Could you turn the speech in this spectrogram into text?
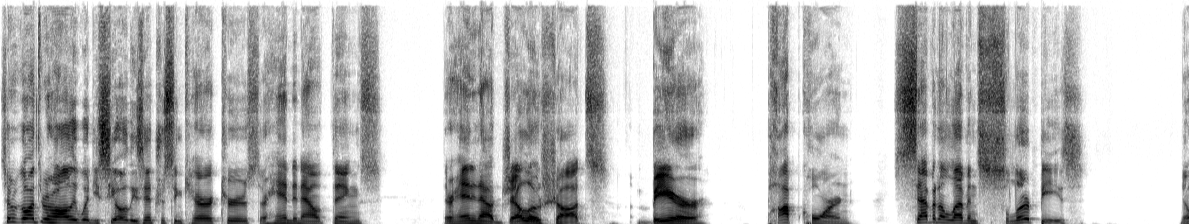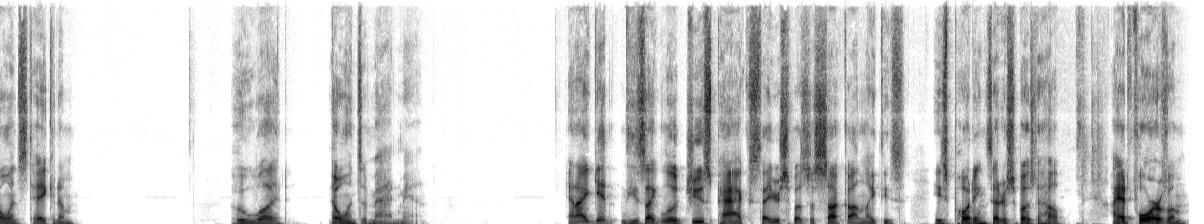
So we're going through Hollywood. You see all these interesting characters. They're handing out things. They're handing out jello shots, beer, popcorn, 7 Eleven Slurpees. No one's taking them. Who would? No one's a madman. And I get these like little juice packs that you're supposed to suck on, like these these puddings that are supposed to help. I had four of them.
